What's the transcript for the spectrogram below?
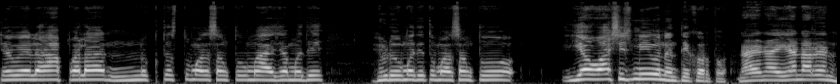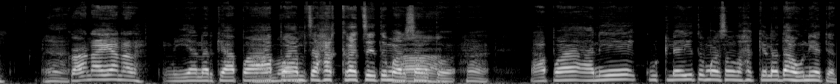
त्यावेळेला आपल्याला नुकतंच तुम्हाला सांगतो माझ्यामध्ये व्हिडिओमध्ये तुम्हाला सांगतो यावं अशीच मी विनंती करतो. नाही नाही येणार आहे. का नाही येणार? मी येणार की आपा आपा. आमचा हक्काच आहे तुम्हाला. सांगतो. हा. आपा आणि कुठल्याही तुम्हाला सांगतो हक्केला धावून येतात.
